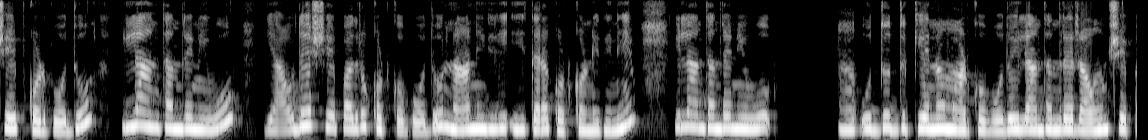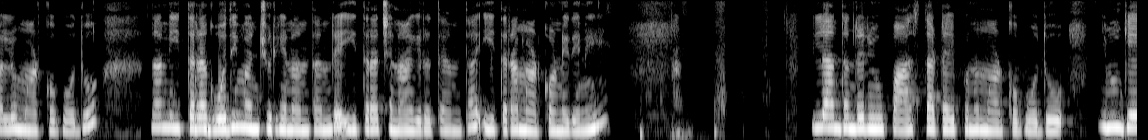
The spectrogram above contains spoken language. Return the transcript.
ಶೇಪ್ ಕೊಡ್ಬೋದು. ಇಲ್ಲ ಅಂತಂದರೆ ನೀವು ಯಾವುದೇ ಶೇಪ್ ಆದರೂ ಕೊಟ್ಕೋಬೋದು. ನಾನಿಲ್ಲಿ ಈ ಥರ ಕೊಟ್ಕೊಂಡಿದ್ದೀನಿ ಇಲ್ಲ ಅಂತಂದರೆ ನೀವು ಉದ್ದುದ್ದಕ್ಕೇನೋ ಮಾಡ್ಕೋಬೋದು. ಇಲ್ಲ ಅಂತಂದರೆ ರೌಂಡ್ ಶೇಪಲ್ಲೂ ಮಾಡ್ಕೋಬೋದು. ನಾನು ಈ ಥರ ಗೋಧಿ ಮಂಚೂರಿಯನ್ ಅಂತಂದರೆ ಈ ಥರ ಚೆನ್ನಾಗಿರುತ್ತೆ ಅಂತ ಈ ಥರ ಮಾಡ್ಕೊಂಡಿದ್ದೀನಿ ಇಲ್ಲ ಅಂತಂದರೆ ನೀವು ಪಾಸ್ತಾ ಟೈಪನ್ನು ಮಾಡ್ಕೋಬೋದು. ನಿಮಗೆ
